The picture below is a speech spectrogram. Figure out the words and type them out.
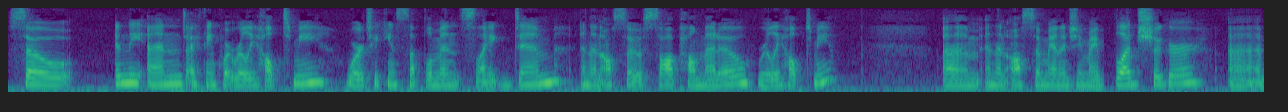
So, in the end, I think what really helped me were taking supplements like DIM and then also saw palmetto really helped me. Um, and then also managing my blood sugar uh,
